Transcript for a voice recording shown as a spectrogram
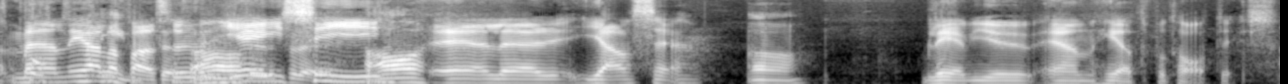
säga. men i alla fall, så Ja. Jay-Z Ja. eller Yasse Ja. blev ju en het potatis.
